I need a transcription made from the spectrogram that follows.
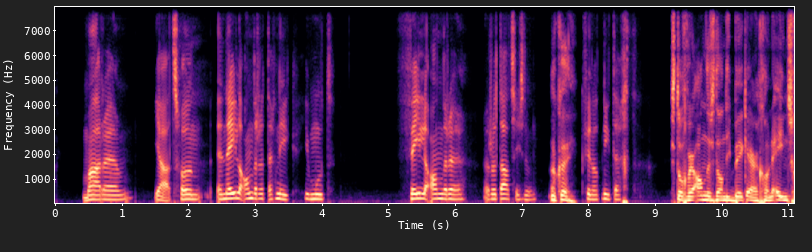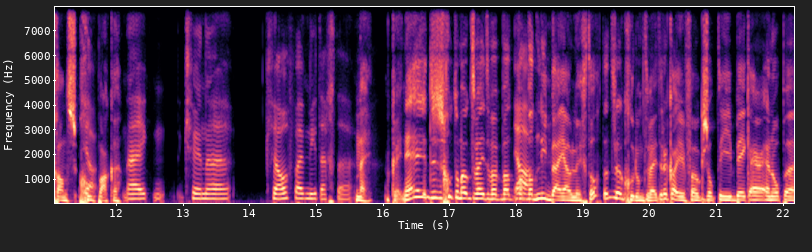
maar ehm, ja, het is gewoon een hele andere techniek. Je moet vele andere rotaties doen. Oké. Ik vind dat niet echt. Is toch weer anders dan die Big Air. Gewoon één schans goed Ja. pakken. Nee, ik, ik vind, ik vind halfpijp niet echt. eh, Nee. Oké. Nee, het is goed om ook te weten wat, wat, Ja. wat, wat niet bij jou ligt, toch? Dat is ook goed om te weten. Dan kan je focussen op die Big Air en op, eh,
